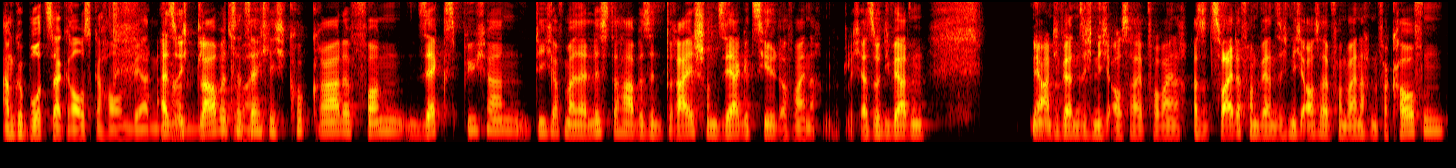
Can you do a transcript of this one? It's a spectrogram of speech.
am Geburtstag rausgehauen werden also kann. Also ich glaube so tatsächlich, ich gucke gerade von sechs Büchern, die ich auf meiner Liste habe, sind drei schon sehr gezielt auf Weihnachten wirklich. Also die werden, ja, die werden sich nicht außerhalb vor Weihnachten, also zwei davon werden sich nicht außerhalb von Weihnachten verkaufen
